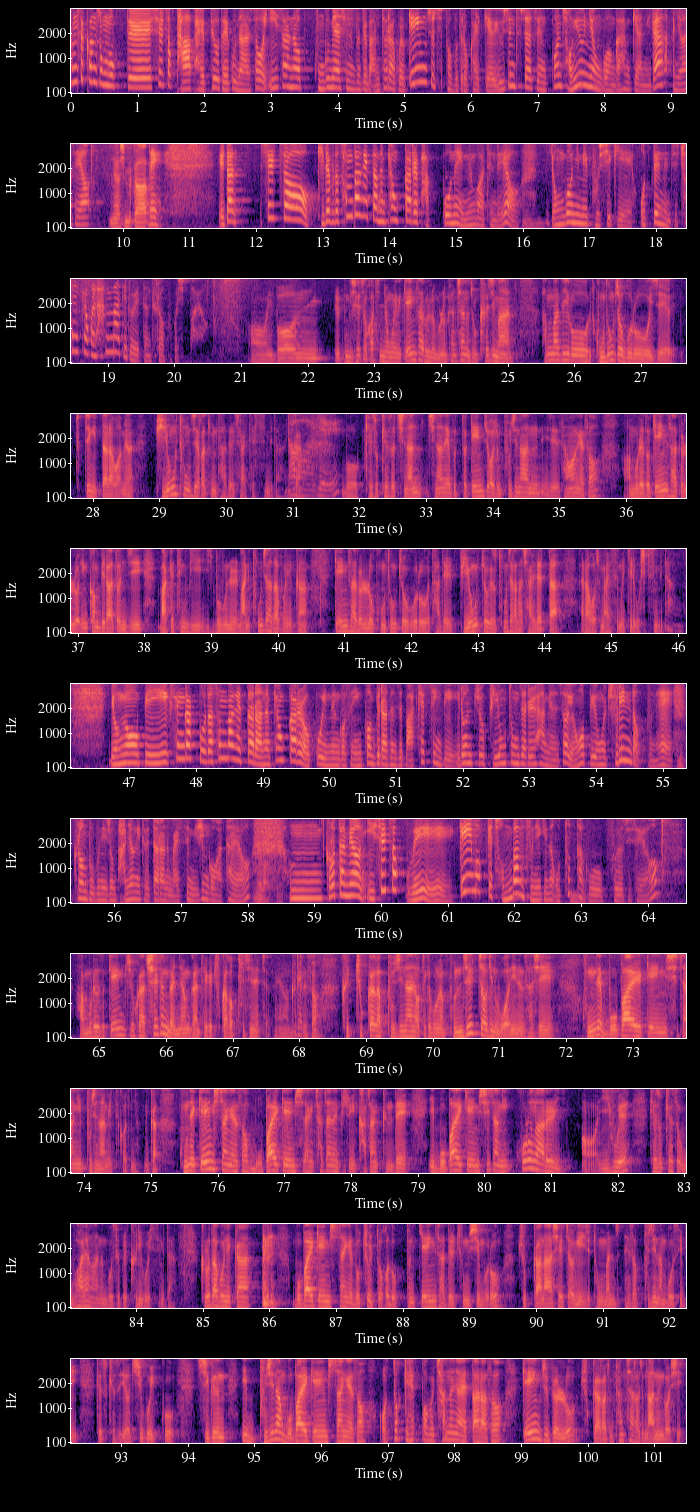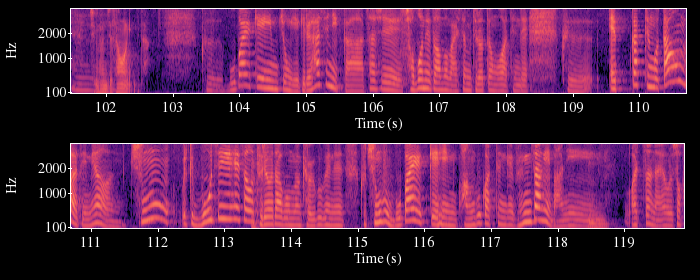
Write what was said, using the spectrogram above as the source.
큼직한 종목들 실적 다 발표되고 나서 이 산업 궁금해하시는 분들 많더라고요. 게임주 짚어보도록 할게요. 유진투자증권 정희훈 연구원과 함께합니다. 안녕하세요. 안녕하십니까? 네, 일단 실적 기대보다 선방했다는 평가를 받고는 있는 것 같은데요. 음. 연구원님이 보시기에 어땠는지 총평을 한마디로 일단 들어보고 싶어요. 어, 이번 1분기 실적 같은 경우에는 게임사별로 물론 편차는 좀 크지만 한마디로 공통적으로 이제 특징이 있다라고 하면 비용 통제가 좀 다들 잘 됐습니다. 그러니까 아, 예. 뭐 계속해서 지난 지난해부터 게임주가 좀 부진한 이제 상황에서 아무래도 게임사별로 인건비라든지 마케팅비 이 부분을 많이 통제하다 보니까 게임사별로 공통적으로 다들 비용 쪽에서 통제가 다 잘 됐다라고 좀 말씀을 드리고 싶습니다. 음. 영업이익 생각보다 선방했다라는 평가를 얻고 있는 것은 인건비라든지 마케팅비 이런 쪽 비용 통제를 하면서 영업 비용을 줄인 덕분에 음. 그런 부분이 좀 반영이 됐다라는 말씀이신 것 같아요. 네, 맞습니다. 음, 그렇다면 이 실적 외에 게임업계 전반 분위기는 어떻다고 음. 보여지세요? 아무래도 게임주가 최근 몇 년간 되게 주가가 부진했잖아요. 그랬죠. 그래서 그 주가가 부진한 어떻게 보면 본질적인 원인은 사실 국내 모바일 게임 시장이 부진함이 있거든요. 그러니까 국내 게임 시장에서 모바일 게임 시장이 차지하는 비중이 가장 큰데 이 모바일 게임 시장이 코로나를 어, 이후에 계속해서 우하향하는 모습을 그리고 있습니다. 그러다 보니까 모바일 게임 시장의 노출도가 높은 게임사들 중심으로 주가나 실적이 이제 동반해서 부진한 모습이 계속해서 이어지고 있고 지금 이 부진한 모바일 게임 시장에서 어떻게 해법을 찾느냐에 따라서 게임주별로 주가가 좀 편차가 좀 나는 것이 음. 지금 현재 상황입니다. 그 모바일 게임 쪽 얘기를 하시니까 사실 저번에도 한번 말씀을 드렸던 것 같은데 그 앱 같은 거 다운 받으면 중 이렇게 모지해서 들여다보면 결국에는 그 중국 모바일 게임 광고 같은 게 굉장히 많이 음. 왔잖아요. 그래서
